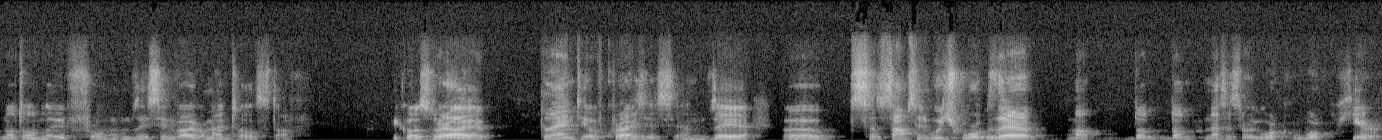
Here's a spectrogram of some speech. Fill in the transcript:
not only from this environmental stuff, because there are plenty of crises and they uh, something which work there don't don't necessarily work work here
